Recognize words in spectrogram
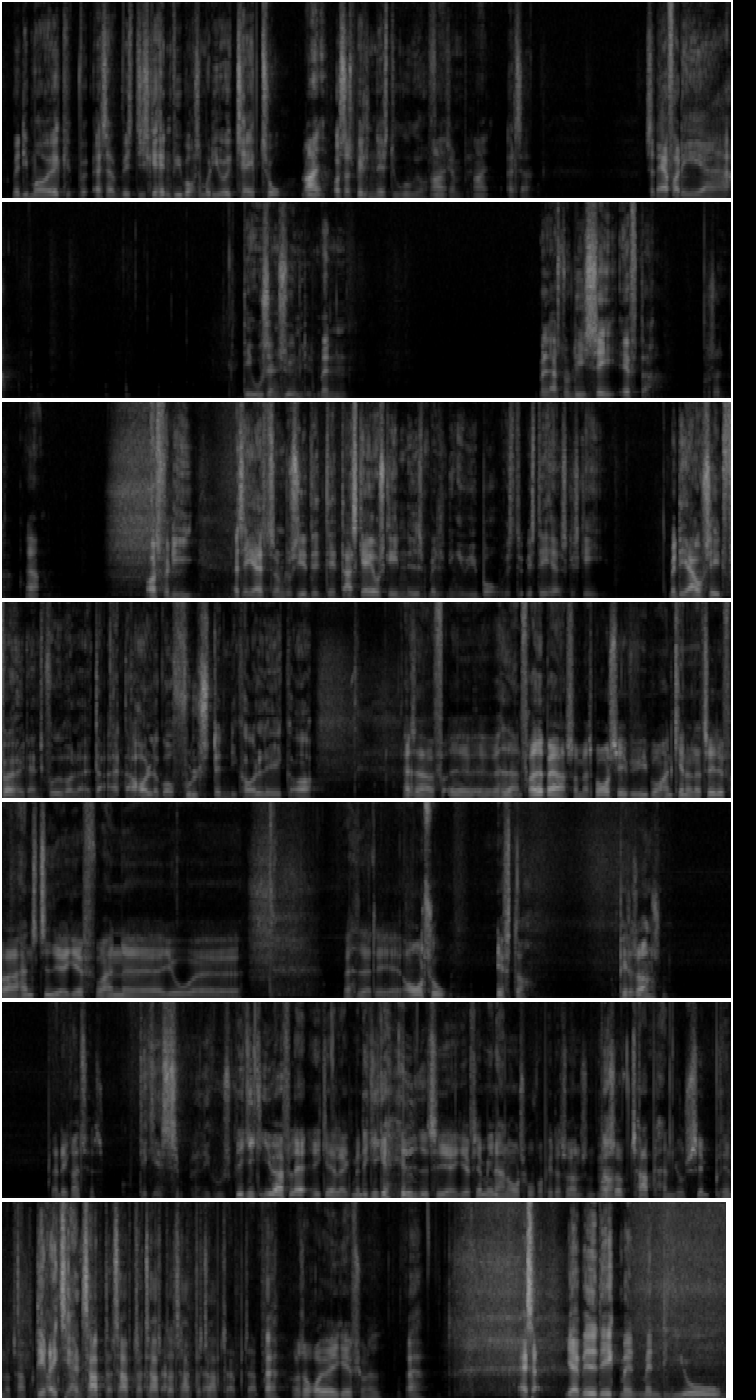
men de må jo ikke, altså hvis de skal hente Viborg, så må de jo ikke tabe to, Nej. og så spille den næste uge, for Nej. eksempel. Nej. Altså, så derfor det er det er usandsynligt, men, men lad os nu lige se efter på søndag. Ja. Også fordi, altså ja, som du siger, det, det, der skal jo ske en nedsmeltning i Viborg, hvis det, hvis det her skal ske. Men det er jo set før i dansk fodbold, at der, at der er hold, der går fuldstændig kolde, ikke? Og Altså, øh, hvad hedder han? Fredberg, som er sportschef i Viborg, han kender der til det fra hans tid i AGF, hvor han øh, jo, øh, hvad hedder det, overtog efter Peter Sørensen. Er det ikke rigtigt? det kan jeg simpelthen ikke huske. Det gik i hvert fald, ikke heller ikke, men det gik af helvede til AGF. Jeg mener, han overtog fra Peter Sørensen, Nå. og så tabte han jo simpelthen og tabte. Det er rigtigt, han tabte og tabte og tabte og tabte og tabte. tabte, tabte. Ja. Og så røg AGF jo ned. Altså, jeg ved det ikke, men, men de jo...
